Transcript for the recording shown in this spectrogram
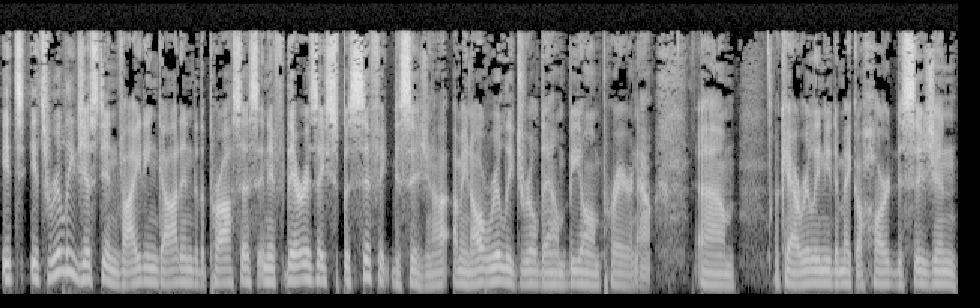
it's it's really just inviting God into the process. And if there is a specific decision, I, I mean, I'll really drill down beyond prayer now. Um, okay, I really need to make a hard decision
